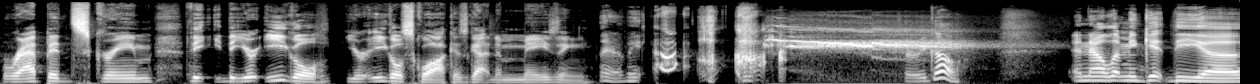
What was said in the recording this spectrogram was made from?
rapid scream. The, the your eagle your eagle squawk has gotten amazing. There, let me. There we go. And now let me get the uh,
